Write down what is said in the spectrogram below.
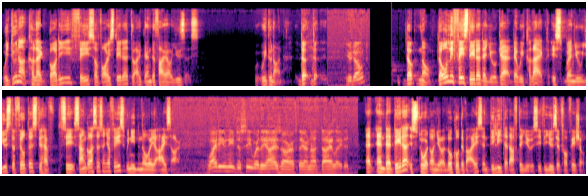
We do not collect body, face, or voice data to identify our users. We do not. The, the, You don't? the, no, the only face data that you get that we collect is when you use the filters to have, say, sunglasses on your face. We need to know where your eyes are. Why do you need to see where the eyes are if they are not dilated? And, and that data is stored on your local device and deleted after use if you use it for facial.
